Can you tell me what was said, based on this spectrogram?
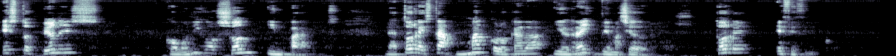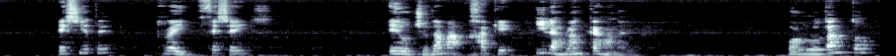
Estos peones, como digo, son imparables. La torre está mal colocada y el rey demasiado lejos. Torre F5. E7, rey C6, E8 dama jaque y las blancas ganarían. Por lo tanto,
